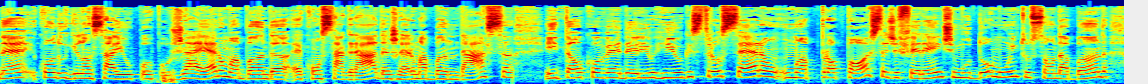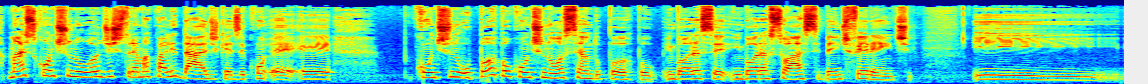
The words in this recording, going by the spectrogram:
né? E quando o Gillan saiu, o Purple já era uma banda é, consagrada, já era uma bandaça. Então o cover dele e o Hughes trouxeram uma proposta diferente, mudou muito o som da banda, mas continuou de extrema qualidade. Quer dizer, é, é continu, o Purple continuou sendo Purple, embora, se, embora soasse bem diferente. E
